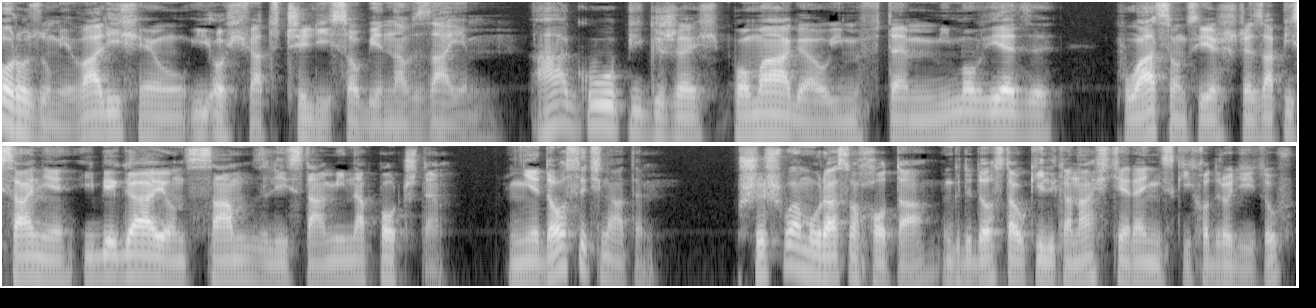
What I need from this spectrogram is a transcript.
Porozumiewali się i oświadczyli sobie nawzajem a głupi Grześ pomagał im w tem mimo wiedzy, płacąc jeszcze za pisanie i biegając sam z listami na pocztę. Nie dosyć na tem. Przyszła mu raz ochota, gdy dostał kilkanaście reńskich od rodziców,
